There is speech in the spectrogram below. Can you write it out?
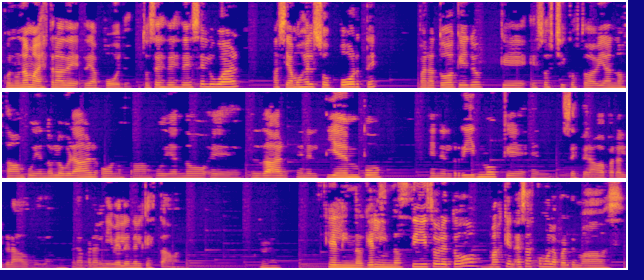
con una maestra de, de apoyo. Entonces desde ese lugar hacíamos el soporte para todo aquello que esos chicos todavía no estaban pudiendo lograr o no estaban pudiendo eh, dar en el tiempo, en el ritmo que en- se esperaba para el grado, digamos, era para el nivel en el que estaban. Qué lindo, qué lindo. Sí, sobre todo, más que esa es como la parte más,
